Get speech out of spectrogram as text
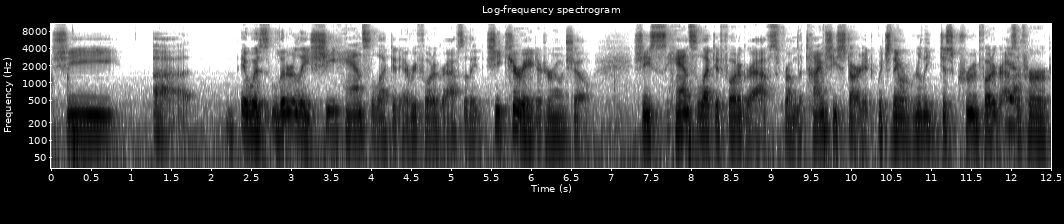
She, uh, it was literally she hand selected every photograph, so they she curated her own show. She hand selected photographs from the time she started, which they were really just crude photographs Yeah. of her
